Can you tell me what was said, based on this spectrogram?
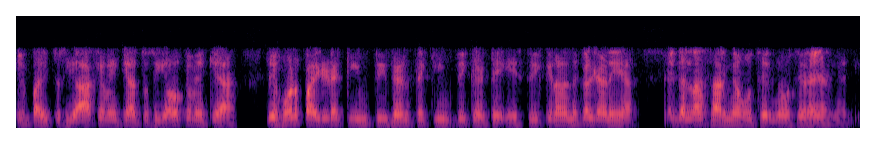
ਵੀ ਭਾਈ ਤੁਸੀਂ ਆਹ ਕਿਵੇਂ ਕਿਹਾ, ਤੁਸੀਂ ਉਹ ਕਿਵੇਂ ਕਿਹਾ। ਤੇ ਹੁਣ ਭਾਈ ਜਿਹੜੇ ਕੀਮਤੀ ਦਿਨ ਤੇ ਕੀਮਤੀ ਘੰਟੇ ਇਸ ਤਰੀਕੇ ਨਾਲ ਨਿਕਲ ਜਾਣੇ ਆ। ਤੇ ਗੱਲਾਂ ਸਾਰੀਆਂ ਉੱਥੇ ਦੀਆਂ ਉੱਥੇ ਰਹਿ ਜਾਣੀਆਂ ਜੀ।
